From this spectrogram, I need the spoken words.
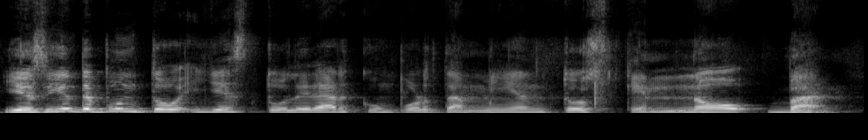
Y el siguiente punto y es tolerar comportamientos que no van.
